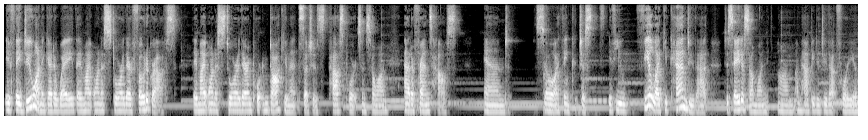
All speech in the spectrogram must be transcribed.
If they do want to get away, they might want to store their photographs. They might want to store their important documents, such as passports and so on, at a friend's house. And so I think just if you feel like you can do that, to say to someone, um, I'm happy to do that for you.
